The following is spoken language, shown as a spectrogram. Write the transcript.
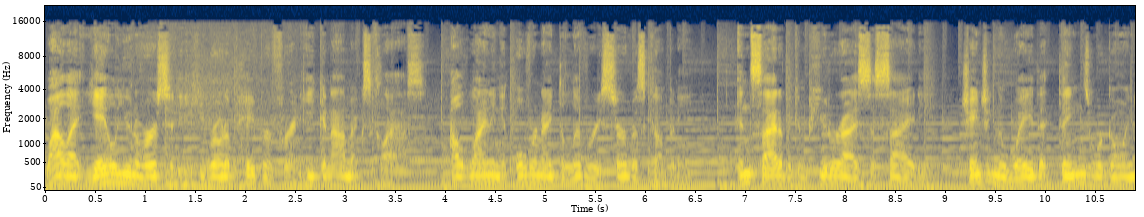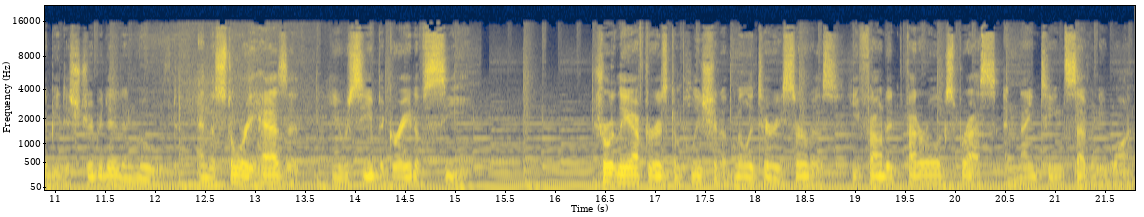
While at Yale University, he wrote a paper for an economics class outlining an overnight delivery service company inside of a computerized society changing the way that things were going to be distributed and moved, and the story has it, he received a grade of C. Shortly after his completion of military service, he founded Federal Express in 1971,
